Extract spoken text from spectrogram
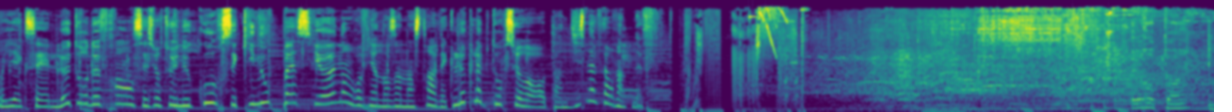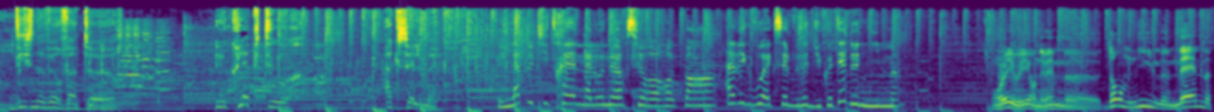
Oui Axel, le Tour de France est surtout une course qui nous passionne. On revient dans un instant avec le Club Tour sur Europe 1, 19h29. Europe 1, 19h20. Le Club Tour. Axel May. La petite reine à l'honneur sur Europe 1. Avec vous, Axel, vous êtes du côté de Nîmes. Oui, oui, on est même euh, dans Nîmes même.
